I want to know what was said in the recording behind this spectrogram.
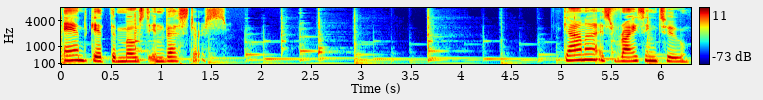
and get the most investors. Ghana is rising too,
